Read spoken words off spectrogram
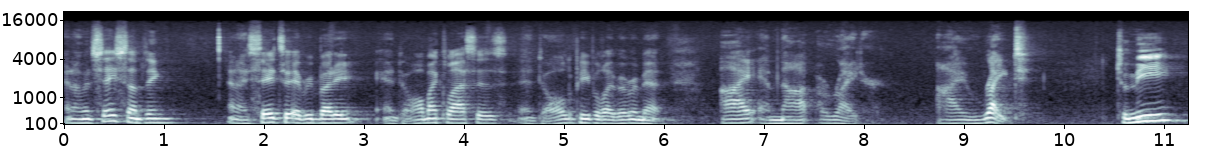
And I'm going to say something, and I say it to everybody and to all my classes and to all the people I've ever met I am not a writer. I write. To me,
